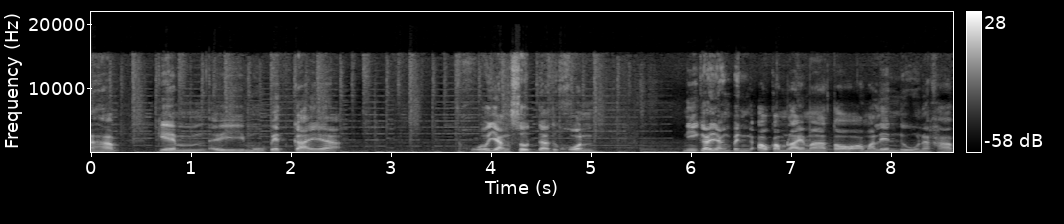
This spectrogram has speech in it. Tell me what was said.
นะครับ เกมไอหมูเป็ดไก่อะ่ะโหยังสุดอะทุกคน นี่ก็ยังเป็นเอากำไรมาต่อเอามาเล่นดูนะครับ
